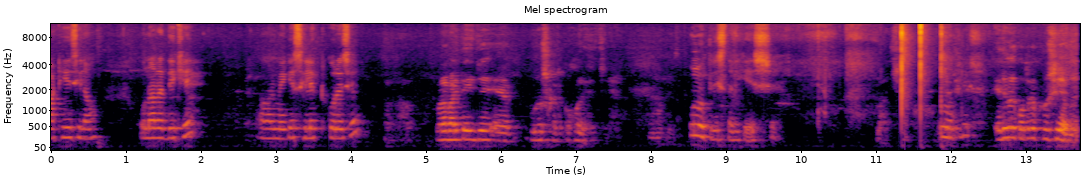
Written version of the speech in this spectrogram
পাঠিয়েছিলাম। ওনারা দেখে আমার মেয়েকে সিলেক্ট করেছে। আপনার বাড়িতে এই যে আহ, পুরস্কারটা কখন এসেছে? উনত্রিশ তারিখে এসছে। উনত্রিশ। এতে করে কতটা খুশি আপনি?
